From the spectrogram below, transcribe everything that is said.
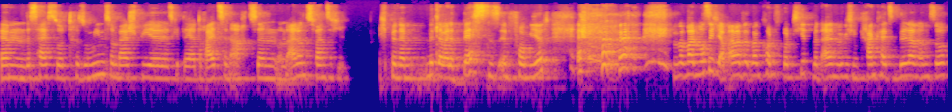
Ähm, das heißt, so Trisomin zum Beispiel, es gibt ja 13, 18 und 21 ich bin dann mittlerweile bestens informiert. man muss sich auf einmal wird man konfrontiert mit allen möglichen Krankheitsbildern und so.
